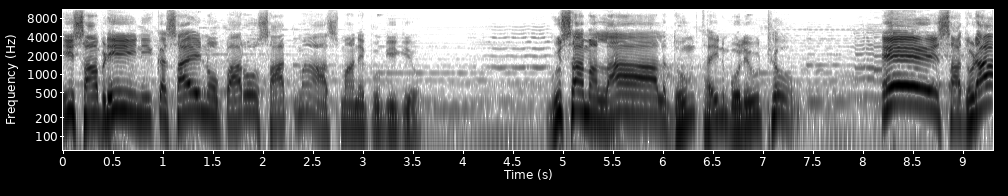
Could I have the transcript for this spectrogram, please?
ઈ સાંભળીને કસાયનો પારો સાતમા આસમાને પૂગી ગયો. ગુસ્સામાં લાલ ધૂમ થઈને બોલી ઉઠ્યો, એ સાધુડા,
